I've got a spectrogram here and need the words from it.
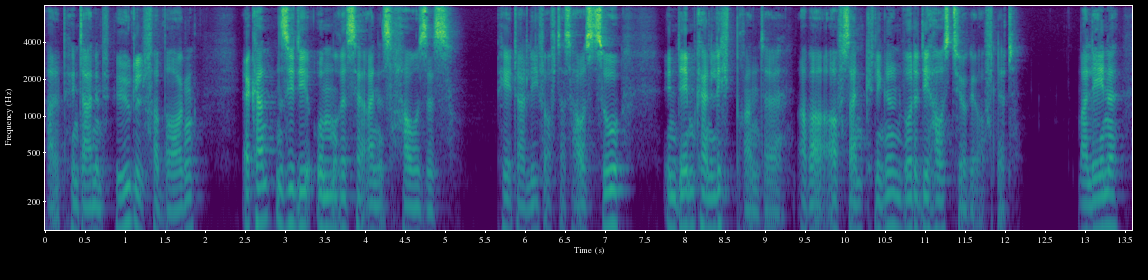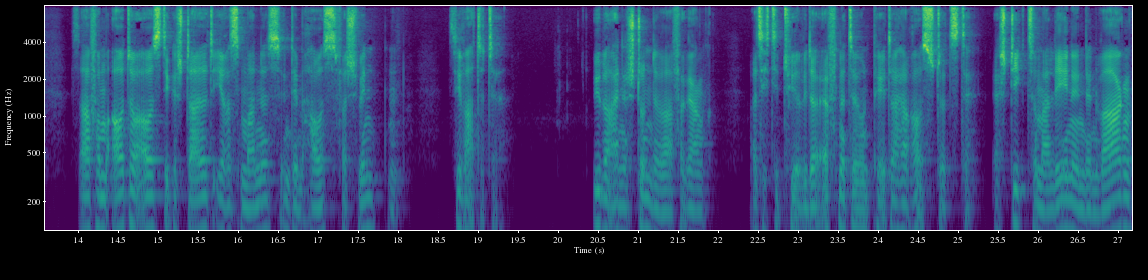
halb hinter einem Hügel verborgen, erkannten sie die Umrisse eines Hauses. Peter lief auf das Haus zu, in dem kein Licht brannte, aber auf sein Klingeln wurde die Haustür geöffnet. Marlene sah vom Auto aus die Gestalt ihres Mannes in dem Haus verschwinden. Sie wartete. Über eine Stunde war vergangen, als ich die Tür wieder öffnete und Peter herausstürzte. Er stieg zu Marlene in den Wagen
